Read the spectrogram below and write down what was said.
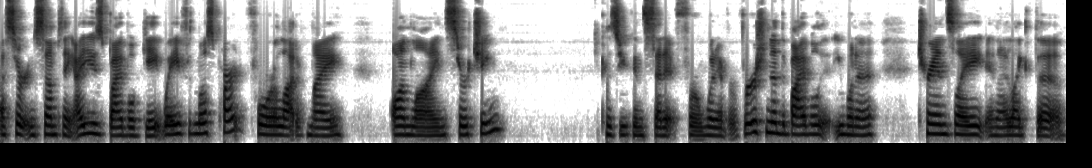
a certain something. I use Bible Gateway for the most part for a lot of my online searching because you can set it for whatever version of the Bible that you want to translate. And I like the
